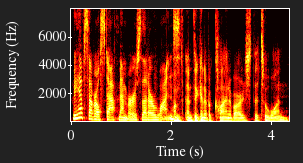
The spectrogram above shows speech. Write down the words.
We have several staff members that are ones. I'm, I'm thinking of a client of ours that's a one.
